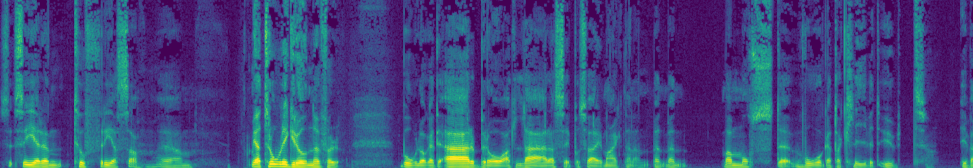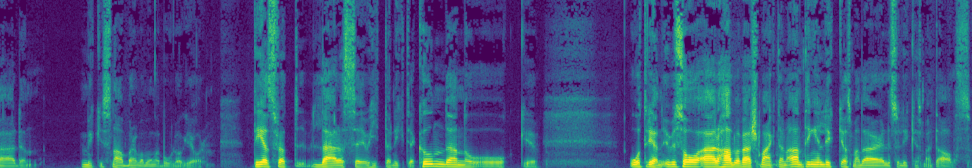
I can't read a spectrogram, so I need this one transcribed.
så, så är det en tuff resa. Eh, jag tror i grunden för bolag att det är bra att lära sig på Sverigemarknaden. Men, men man måste våga ta klivet ut i världen mycket snabbare än vad många bolag gör. Dels för att lära sig att hitta den riktiga kunden och, och eh, återigen, USA är halva världsmarknaden. Antingen lyckas man där eller så lyckas man inte alls.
